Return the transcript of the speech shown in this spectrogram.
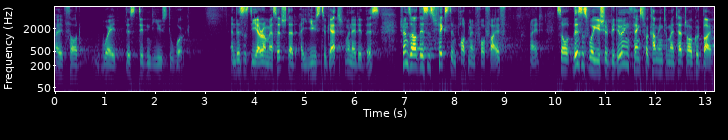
I thought, wait, this didn't used to work. And this is the error message that I used to get when I did this. Turns out this is fixed in Podman 4.5, right? So this is what you should be doing. Thanks for coming to my TED Talk. Goodbye.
